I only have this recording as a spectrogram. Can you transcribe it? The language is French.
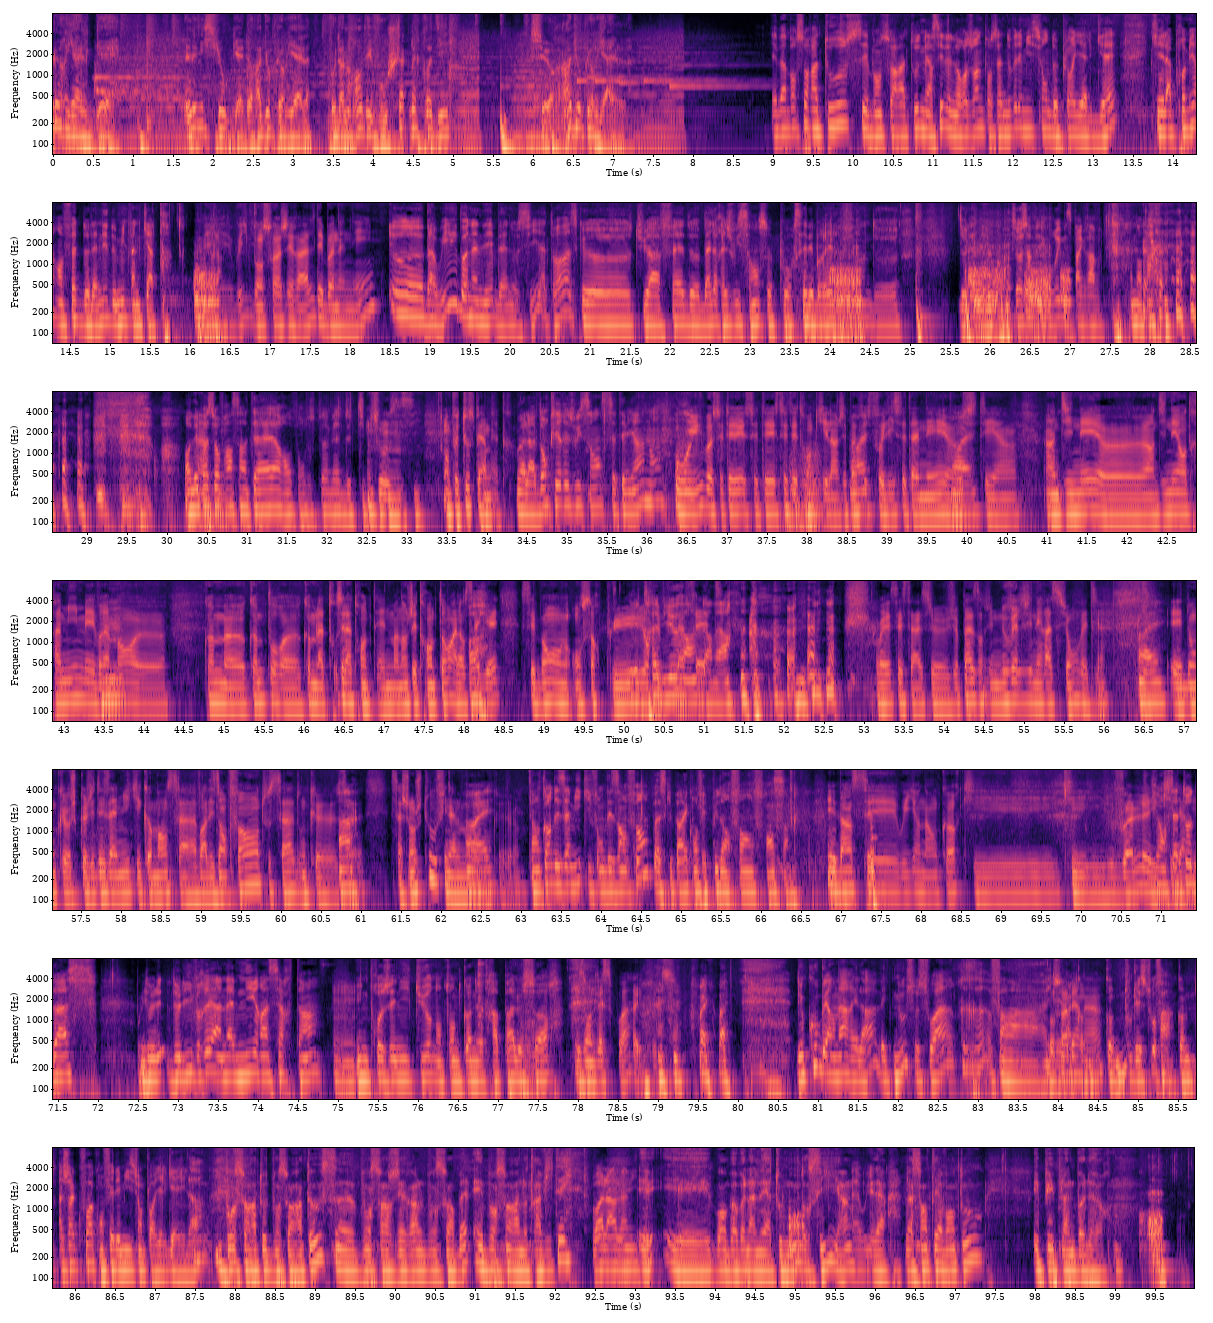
Pluriel Gay. L'émission Gay de Radio Pluriel vous donne rendez-vous chaque mercredi sur Radio Pluriel. Eh ben bonsoir à tous et bonsoir à toutes. Merci de nous rejoindre pour cette nouvelle émission de Pluriel Gay, qui est la première en fait de l'année 2024. Voilà. Oui, bonsoir Gérald et bonne année. Euh, bah oui, bonne année Ben aussi à toi. Est-ce que tu as fait de belles réjouissances pour célébrer la fin de de l'année Ça, ça fait du bruit, mais c'est pas grave. On entend. on n'est pas sur France Inter, on peut se permettre de petites choses ici. On peut tout se permettre. Voilà, donc les réjouissances, c'était bien, non? Oui, bah c'était c'était c'était tranquille. Hein. J'ai pas Ouais. fait de folie cette année. Euh, Ouais. C'était un, un dîner euh, un dîner entre amis, mais vraiment. euh, comme, euh, comme pour euh, comme la c'est la trentaine maintenant j'ai 30 ans alors ça Oh. y est c'est bon on, on sort plus Il est on très fait plus vieux, la hein, fête. Bernard. ouais c'est ça je, je passe dans une nouvelle génération on va dire Ouais. et donc euh, que j'ai des amis qui commencent à avoir des enfants tout ça donc Ah. ça, ça change tout finalement Ouais. T'as encore des amis qui font des enfants? Parce qu'il paraît qu'on fait plus d'enfants en France. Eh ben c'est oui, il y en a encore qui qui veulent et Qui ont qui cette arrivent. audace Oui. de, de livrer un avenir incertain, Mhm. une progéniture dont on ne connaîtra pas le sort. Ils ont de l'espoir. Écoute. Ouais, ouais. Du coup, Bernard est là avec nous ce soir. Enfin, il Bonsoir, est là comme- Bernard. Comme, tous les soirs, enfin, comme à chaque fois qu'on fait l'émission Pluriel Gay, il est là. Bonsoir à toutes, bonsoir à tous. Euh, bonsoir Gérald, bonsoir Ben et bonsoir à notre invité. Voilà l'invité. Et, et bon, bah, bonne année à tout le monde aussi. Hein. Oui. Et la, la santé avant tout. Et puis plein de bonheur.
